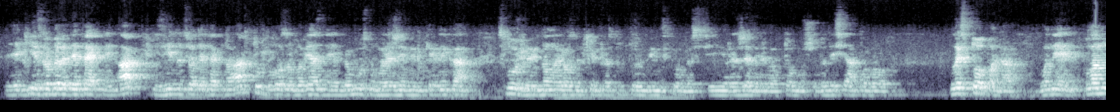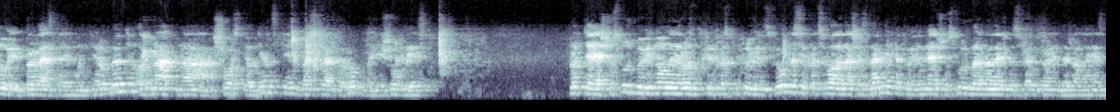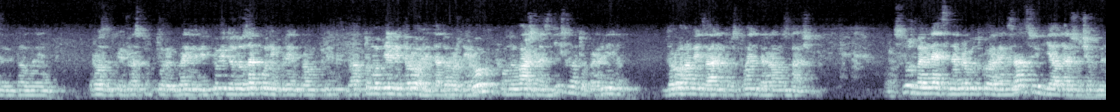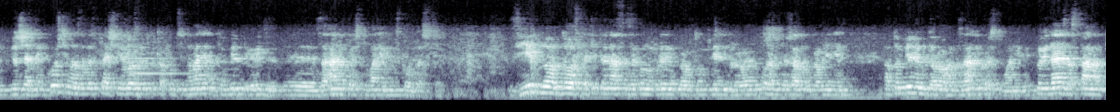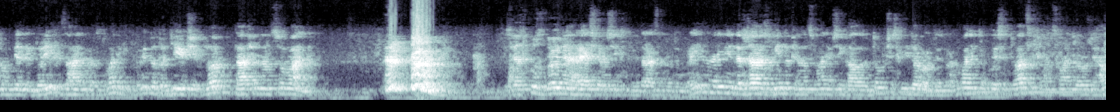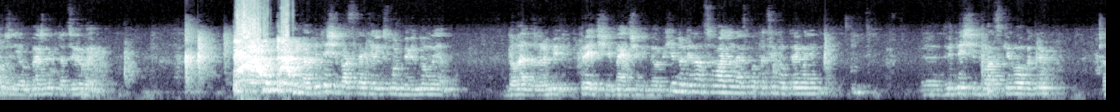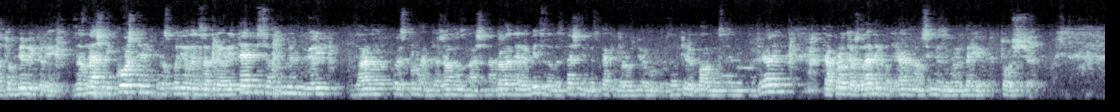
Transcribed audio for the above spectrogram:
які зробили дефектний акт, і згідно цього дефектного акту було зобов'язання якби в усному режимі керівника служби відновлення розвитку інфраструктури в Вінницькій області Режебелєва в тому, що до 10 листопада вони планують провести ремонтні роботи, однак на 6-11-24 року надійшов лист про те, що служба відновлення розвитку інфраструктури Вінницької області працювали наше звернення та повідомляє, що служба належить до сфери управління Державного агентства відновлення розвитку інфраструктури України відповідно до законів України про автомобільні дороги та дорожній рух повноважена здійснювати управління дорогами загального користування державного значення. Служба є неприбутковою організацією, є одержувачем бюджетних коштів на забезпечення розвитку та функціонування автомобільних е, загального користування Вінницької області. Згідно до статті 13 закону України про автомобільні дороги, орган державного управління автомобільними дорогами загального користування відповідає за стан автомобільних доріг загального користування відповідно до діючих норм та фінансування. Зв'язку з збройною агресією Російської Федерації проти України на рівні держави зміну фінансування всіх галузей, в тому числі і дорожніх. З врахуванням такої ситуації фінансування дорожньої галузі є обмеженим та цільовим. На 2023 рік службі відновлення доведено робіт втричі менше від необхідного фінансування на експлуатаційне утримання е, 2020 кілометрів автомобільних доріг. Зазначені кошти розподілені за пріоритетністю автомобільних доріг загального користування державного значення на проведення робіт забезпечення безпеки дорожнього руху, заготівлю паливно-мастильних матеріалів та протижеледних матеріалів на осінньо зимовий період тощо.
